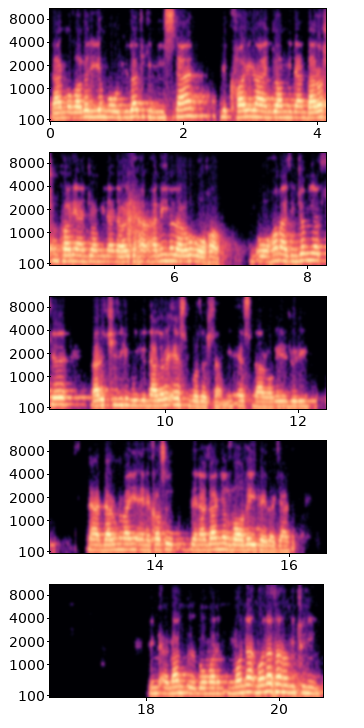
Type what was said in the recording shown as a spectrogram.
در مقابل یه موجوداتی که نیستن یه کاری رو انجام میدن براشون کاری انجام میدن در حالی که همه اینا در واقع اوهام. اوهام از اینجا میاد که برای چیزی که وجود نداره اسم گذاشتم این اسم در واقع یه جوری در درون من یه انعکاس به نظر میاد واقعی پیدا کرده. این من به عنوان ما نه, ما نه تنها می‌تونیم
